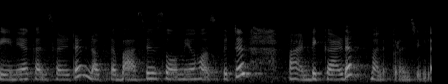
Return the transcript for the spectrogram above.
senior consultant doctor Basil Soumya hospital Pandikkad Malappuram ജില്ല.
